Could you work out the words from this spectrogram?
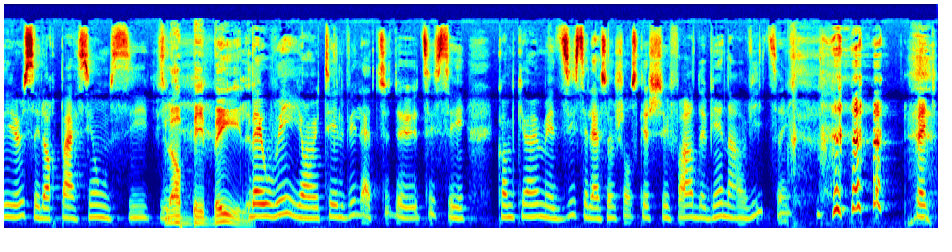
eux, c'est leur passion aussi. C'est leur bébé, là. Ben oui, ils ont été élevés là-dessus. De, c'est comme quelqu'un me dit, c'est la seule chose que je sais faire de bien dans la vie, tu sais. fait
